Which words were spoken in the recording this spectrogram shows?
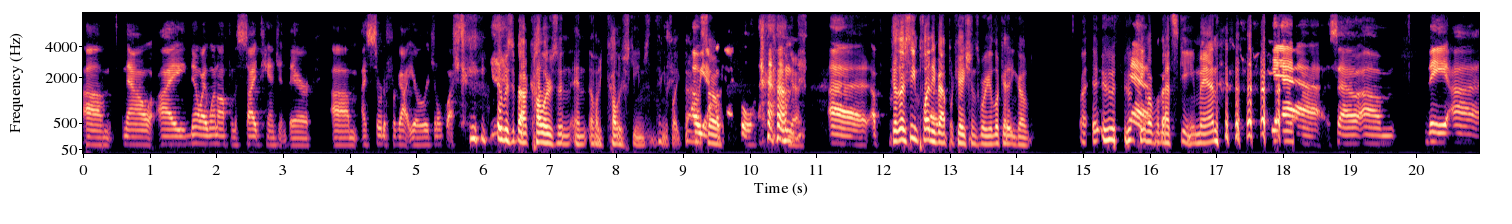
Um, now I know I went off on a side tangent there. Um, I sort of forgot your original question. it was about colors and, and like color schemes and things like that. Oh yeah, so, okay, cool. um, yeah. Because uh, I've seen plenty uh, of applications where you look at it and go, uh, "Who who yeah. came up with that scheme, man?" yeah. So um, the uh,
